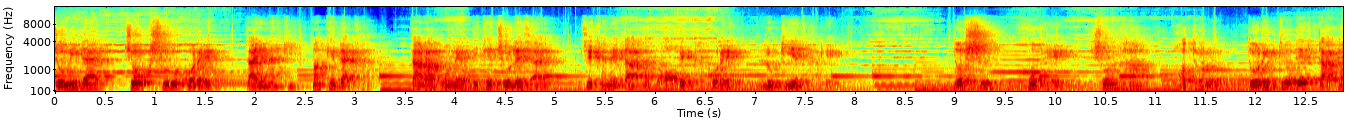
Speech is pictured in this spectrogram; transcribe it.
জমিদার চোখ শুরু করে, তাই নাকি? মাকে দেখা। তারা বনের দিকে চলে যায়, যেখানে ডাকাত অপেক্ষা করে লুকিয়ে থাকে। দস্যু ক্ষোভে, সন্ধ্যা ভদ্রলোক, দরিদ্রদের টাকা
